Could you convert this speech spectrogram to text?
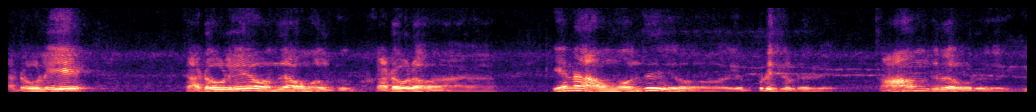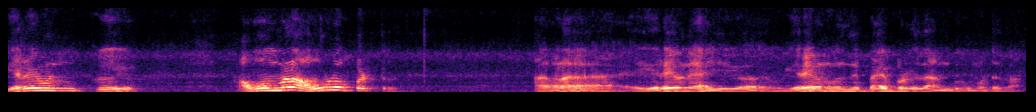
கடவுளையே கடவுளே வந்து அவங்களுக்கு கடவுளை ஏன்னா அவங்க வந்து எப்படி சொல்கிறது தாங்கிற ஒரு இறைவனுக்கு அவன் மேலே அவ்வளோ பற்று. அதனால் இறைவனே ஐயோ இறைவன் வந்து பயப்படுறது அன்புக்கு மட்டும்தான்.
